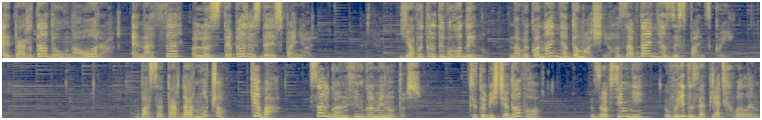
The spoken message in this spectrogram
He tardado una hora en hacer los deberes de español. Я витратив годину на виконання домашнього завдання з іспанської. ¿Vas a tardar mucho? ¿Qué va? Salgo en 5 minutos. Чи тобі ще довго? Зовсім ні. Вийду за 5 хвилин.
